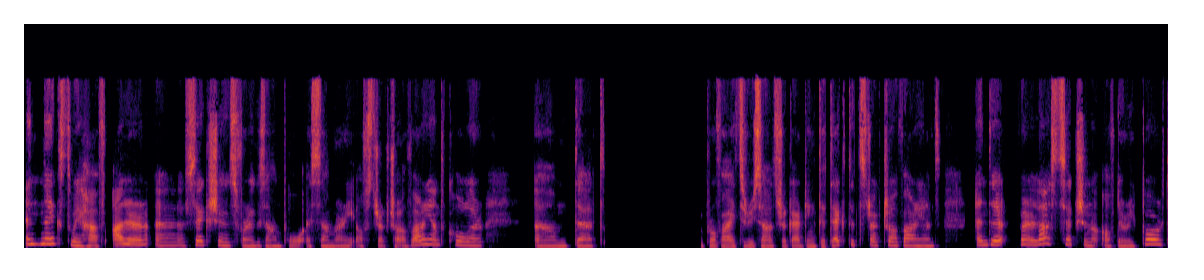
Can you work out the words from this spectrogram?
And next we have other uh, sections, for example, a summary of structural variant caller um, that provides results regarding detected structural variants, and the very last section of the report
